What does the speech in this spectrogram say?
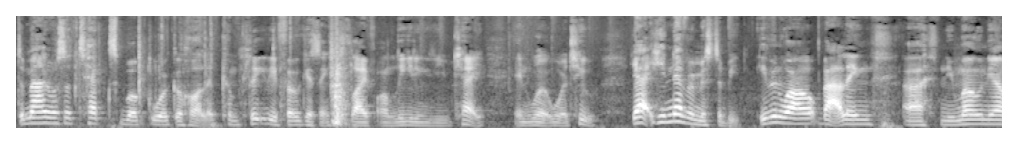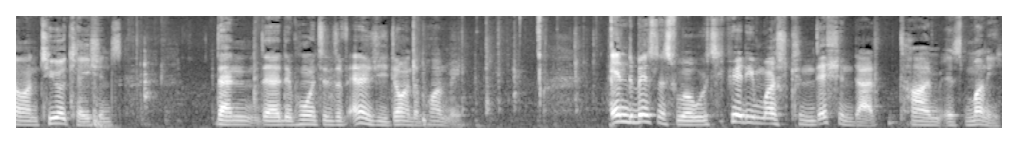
The man was a textbook workaholic, completely focusing his life on leading the UK in World War II. Yet he never missed a beat, even while battling uh, pneumonia on two occasions then the, the importance of energy dawned upon me. In the business world, we're pretty much conditioned that time is money.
